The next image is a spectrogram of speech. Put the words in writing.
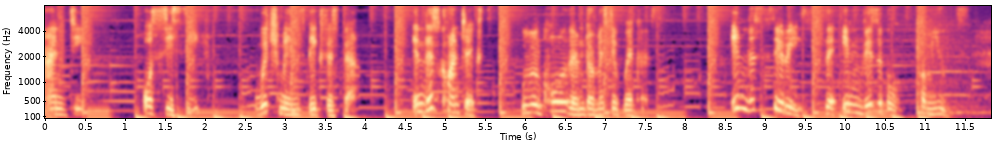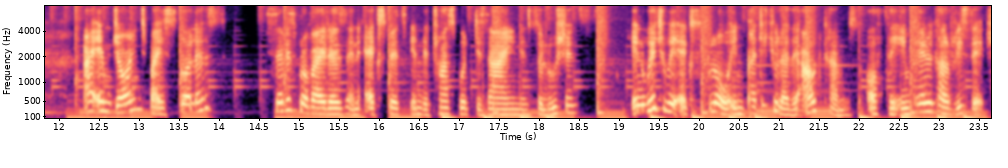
auntie or sisi, which means big sister. In this context, we will call them domestic workers. In this series, The Invisible Commutes, I am joined by scholars, service providers, and experts in the transport design and solutions, in which we explore, in particular, the outcomes of the empirical research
